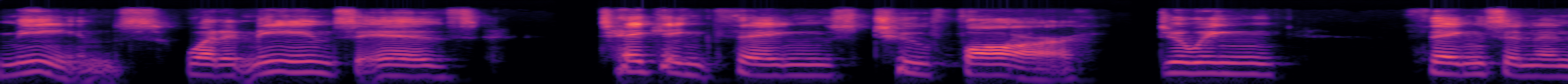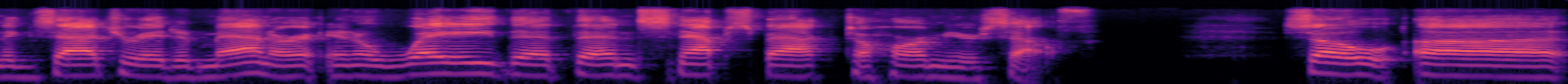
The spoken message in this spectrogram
means, what it means is taking things too far, doing things in an exaggerated manner in a way that then snaps back to harm yourself. So, uh,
